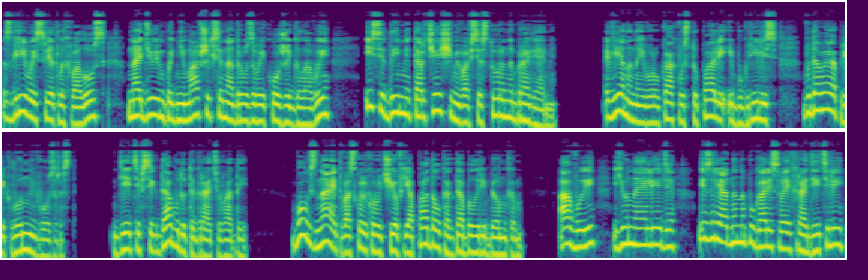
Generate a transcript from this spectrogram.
с гривой светлых волос, на дюйм поднимавшихся над розовой кожей головы и седыми, торчащими во все стороны бровями. Вены на его руках выступали и бугрились, выдавая преклонный возраст. Дети всегда будут играть у воды. Бог знает, во сколько ручьев я падал, когда был ребенком. А вы, юная леди, изрядно напугали своих родителей,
